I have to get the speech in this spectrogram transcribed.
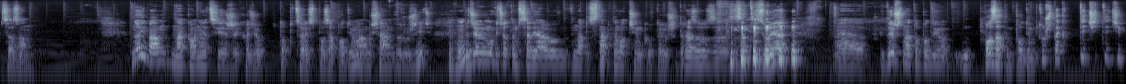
sezon. No i mam na koniec, jeżeli chodzi o to, co jest poza podium, a musiałem wyróżnić. Mhm. Będziemy mówić o tym serialu w następnym odcinku. To już od razu zatizuję. E, gdyż na to podium, poza tym podium, tuż tak tyci tyci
